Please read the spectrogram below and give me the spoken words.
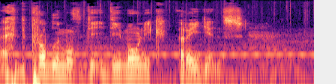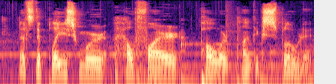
uh, the problem of the demonic radiance. That's the place where a hellfire power plant exploded.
